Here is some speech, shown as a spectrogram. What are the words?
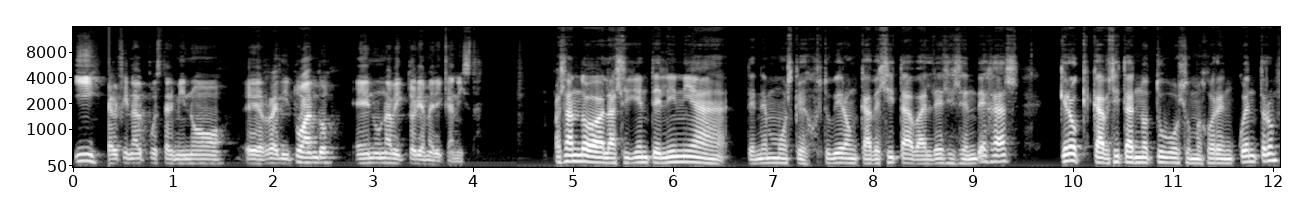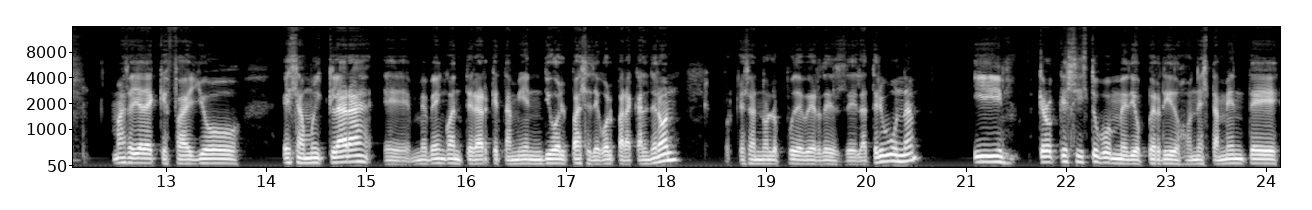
y al final pues terminó eh, redituando en una victoria americanista. Pasando a la siguiente línea, tenemos que estuvieron Cabecita, Valdés y Cendejas. Creo que Cabecita no tuvo su mejor encuentro, más allá de que falló esa muy clara, eh, me vengo a enterar que también dio el pase de gol para Calderón, porque esa no lo pude ver desde la tribuna. Y creo que sí estuvo medio perdido, honestamente.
